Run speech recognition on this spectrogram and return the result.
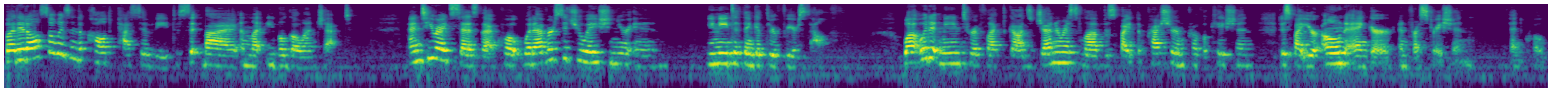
but it also isn't a call to passivity to sit by and let evil go unchecked. N.T. Wright says that, quote, whatever situation you're in, you need to think it through for yourself. What would it mean to reflect God's generous love despite the pressure and provocation, despite your own anger and frustration? End quote.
